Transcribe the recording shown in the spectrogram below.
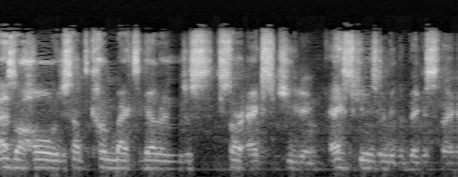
as a whole, just have to come back together and just start executing. Executing is going to be the biggest thing.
